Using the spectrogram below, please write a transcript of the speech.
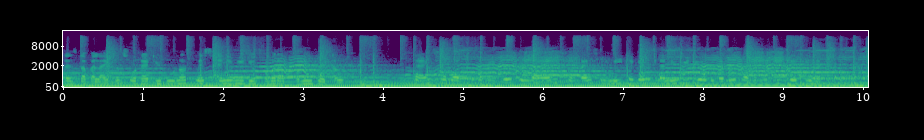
press the bell icon so that you do not miss any video of our upcoming hotel. Thanks for watching the video till the end. So friends will meet again in a new video with a new property detail we have.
